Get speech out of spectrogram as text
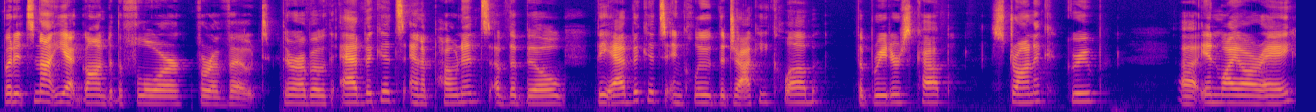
but it's not yet gone to the floor for a vote. There are both advocates and opponents of the bill. The advocates include the Jockey Club, the Breeders' Cup, Stronach Group, uh, NYRA,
